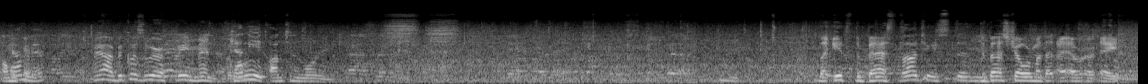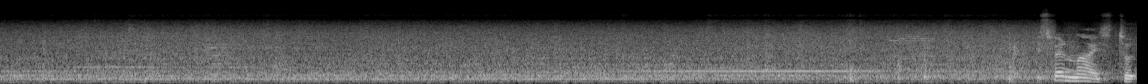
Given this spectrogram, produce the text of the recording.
I'm Can okay. be. Yeah, because we are three men. Can eat until morning. But it's the best, That is the the best shawarma that I ever ate. very nice to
